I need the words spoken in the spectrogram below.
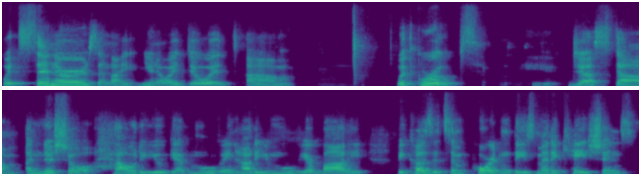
with centers and I, you know, I do it um, with groups. Just um, initial how do you get moving? How do you move your body? Because it's important. These medications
